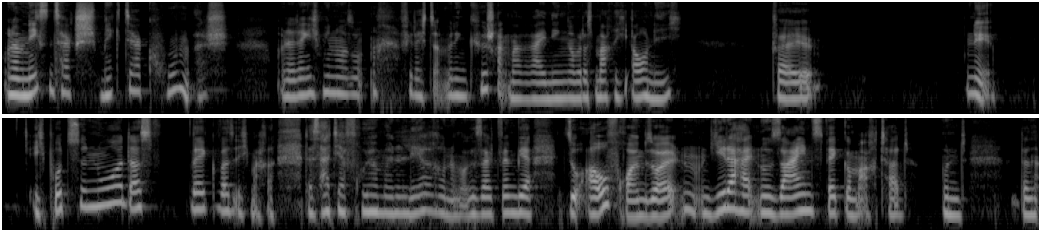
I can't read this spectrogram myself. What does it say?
Und am nächsten Tag schmeckt der komisch. Und da denke ich mir nur so, vielleicht sollten wir den Kühlschrank mal reinigen, aber das mache ich auch nicht. Weil, nee, ich putze nur das weg, was ich mache. Das hat ja früher meine Lehrerin immer gesagt, wenn wir so aufräumen sollten und jeder halt nur seins weggemacht hat. Und dann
